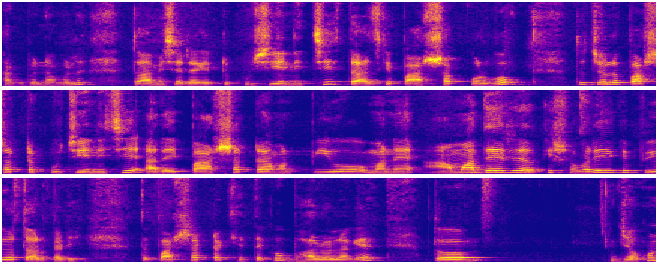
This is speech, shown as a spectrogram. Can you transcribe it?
থাকবে না বলে। তো আমি সেটাকে একটু কুচিয়ে নিচ্ছি, তো আজকে পাট শাক করব। তো চলো পাট শাকটা কুচিয়ে নিচ্ছি, আর এই পাট শাকটা আমার প্রিয় মানে আমাদের আর কি সবারই একটা প্রিয় তরকারি। তো পাট শাকটা খেতে খুব ভালো লাগে। তো যখন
